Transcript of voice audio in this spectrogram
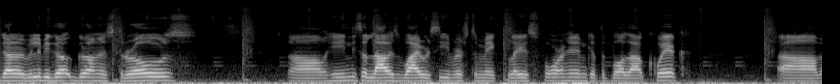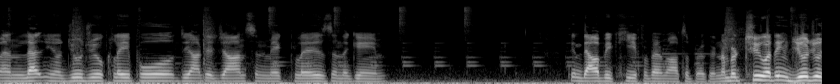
got to really be good, on his throws. Uh, he needs to allow his wide receivers to make plays for him, get the ball out quick. um, and let you know Juju, Claypool, Diontae Johnson make plays in the game. I think that would be key for Ben Roethlisberger. Number two, I think Juju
